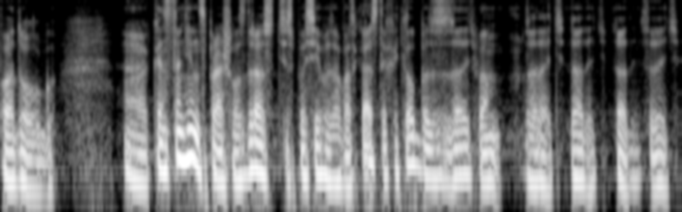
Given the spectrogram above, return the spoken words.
подолгу. Э, Константин спрашивал, здравствуйте, спасибо за подкаст. И хотел бы задать вам, задать, задать, задать, задать,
